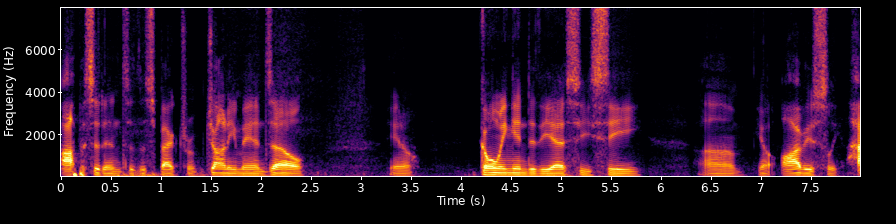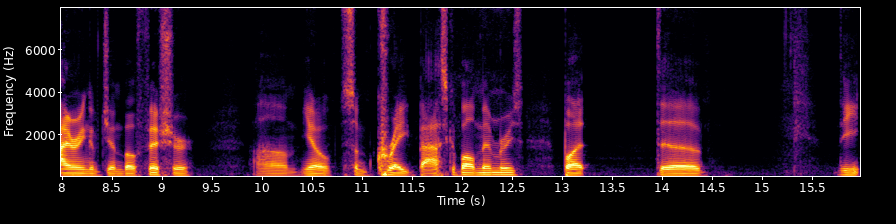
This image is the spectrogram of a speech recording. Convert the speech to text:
opposite ends of the spectrum. Johnny Manziel, you know, going into the SEC. Um, you know, obviously hiring of Jimbo Fisher. Um, you know, some great basketball memories, but the the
